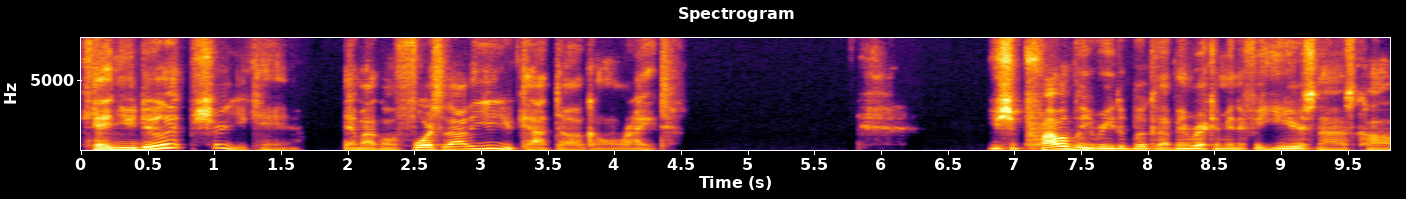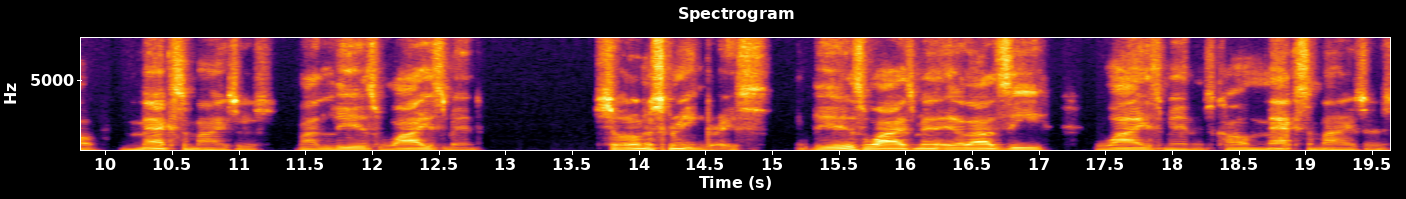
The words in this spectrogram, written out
Can you do it? Sure, you can. Am I going to force it out of you? You got doggone right. You should probably read a book that I've been recommending for years now. It's called Maximizers by Liz Wiseman. Show it on the screen, Grace. Liz Wiseman, L I Z Wiseman. It's called Maximizers.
